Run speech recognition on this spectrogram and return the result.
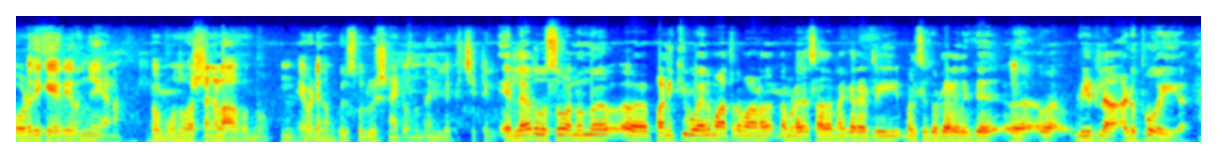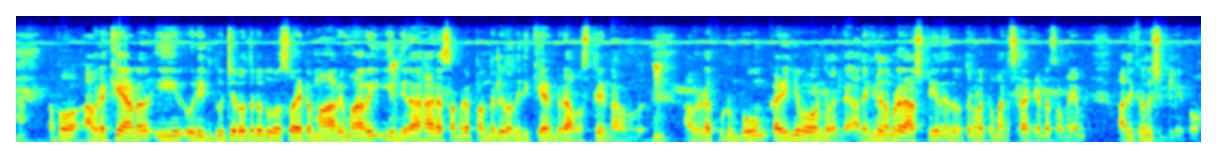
കോടതി കയറി ഇറങ്ങുകയാണ്. ഇപ്പോൾ മൂന്ന് വർഷങ്ങളാകുന്നു. എവിടെ നമുക്കൊരു സൊല്യൂഷനായിട്ടൊന്നും തന്നെ ലഭിച്ചിട്ടില്ല. എല്ലാ ദിവസവും അന്നന്ന് പണിക്ക് പോയാൽ മാത്രമാണ് നമ്മുടെ സാധാരണക്കാരായിട്ടുള്ള ഈ മത്സ്യത്തൊഴിലാളികൾക്ക് വീട്ടിൽ അടുപ്പ് കഴിയുക അപ്പോൾ അവരൊക്കെയാണ് ഈ ഒരു ഇരുന്നൂറ്റി അറുപത്തെട്ട് ദിവസമായിട്ട് മാറി മാറി ഈ നിരാഹാര സമര പന്തലിൽ വന്നിരിക്കേണ്ട ഒരു അവസ്ഥ ഉണ്ടാകുന്നത് അവരുടെ കുടുംബവും കഴിഞ്ഞു പോകേണ്ടതല്ല. അതെങ്കിലും നമ്മുടെ രാഷ്ട്രീയ നേതൃത്വങ്ങളൊക്കെ മനസ്സിലാക്കേണ്ട സമയം അതിക്രമിച്ചിട്ടില്ലേ ഇപ്പോൾ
